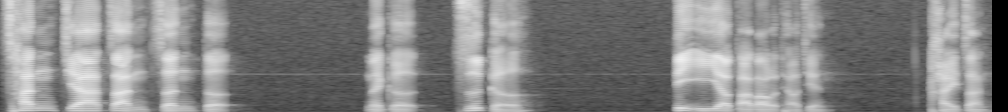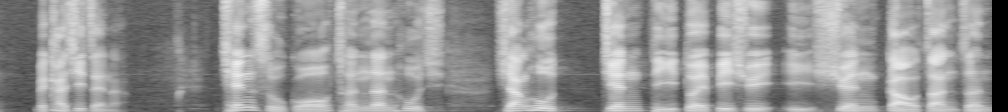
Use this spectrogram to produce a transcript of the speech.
参加战争的那个。资格第一要达到的条件，开战没开始战啊！签署国承认互相互间敌对，必须以宣告战争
